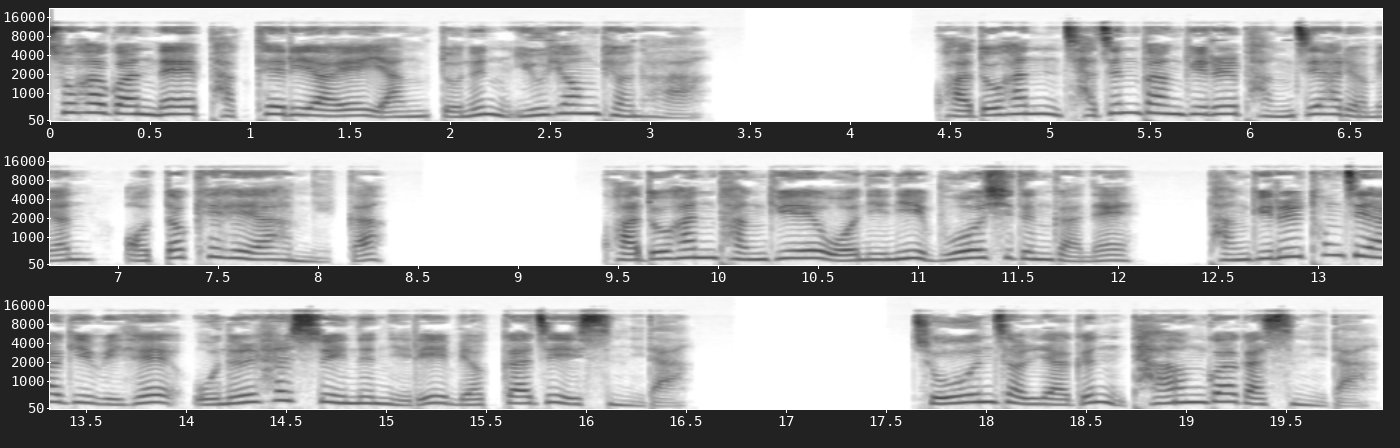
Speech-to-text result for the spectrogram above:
소화관 내 박테리아의 양 또는 유형 변화. 과도한 잦은 방귀를 방지하려면 어떻게 해야 합니까? 과도한 방귀의 원인이 무엇이든 간에 방귀를 통제하기 위해 오늘 할 수 있는 일이 몇 가지 있습니다. 좋은 전략은 다음과 같습니다.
